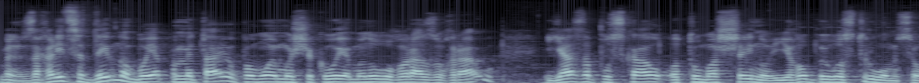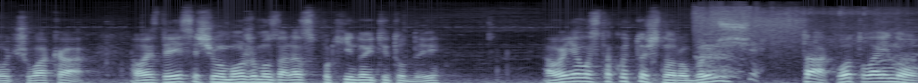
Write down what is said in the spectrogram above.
Взагалі це дивно, бо я пам'ятаю, по-моєму, що коли я минулого разу грав, я запускав оту машину і його било струмом цього чувака. Але здається, що ми можемо зараз спокійно йти туди. Але я ось так от точно робив. Так, от лайно.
